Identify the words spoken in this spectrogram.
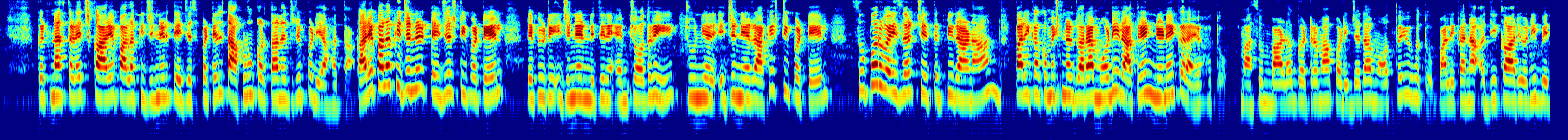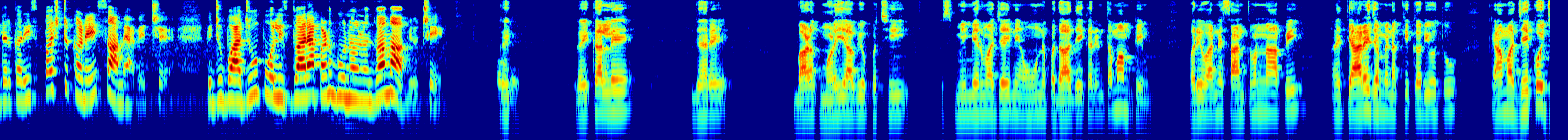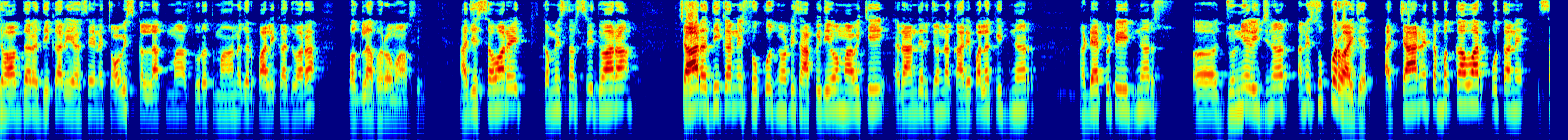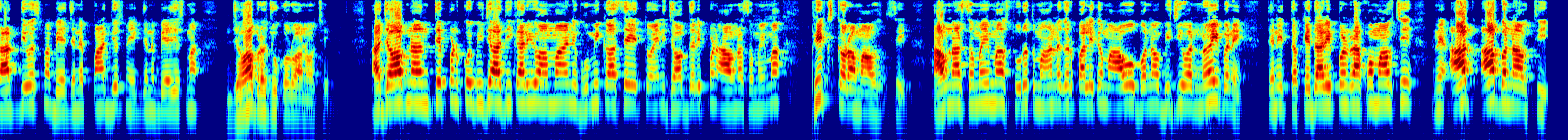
ઘટના સ્થળે જ કાર્યપાલક ઇજનેર તેજસ પટેલ તાપણું કરતા નજરે પડ્યા હતા. કાર્યપાલક ઇજનેર તેજસ ટી પટેલ, ડેપ્યુટી ઇજનેર નીતિન એમ ચૌધરી, જુનિયર ઇજનેર Rakesh T Patel, supervisor Chetan P Rana, પાલિકા કમિશનર દ્વારા મોડી રાત્રે નિર્ણય કરાયો હતો. માસૂમ બાળક ગટરમાં પડી જતા મોત થયું હતું. પાલિકાના અધિકારીઓની બેદરકારી સ્પષ્ટપણે સામે આવે છે. બીજું બાજુ પોલીસ દ્વારા પણ ગુનો નોંધવામાં આવ્યો છે. ગઈકાલે જ્યારે બાળક મળી આવ્યો પછી સ્મીમેરમાં જઈને હું ને પદાધિકારીની તમામ ટીમ પરિવારને સાંત્વના આપી અને ત્યારે જ અમે નક્કી કર્યું હતું કે આમાં જે કોઈ જવાબદાર અધિકારી હશે એને ચોવીસ કલાકમાં સુરત મહાનગરપાલિકા દ્વારા પગલાં ભરવામાં આવશે. આજે સવારે કમિશનર શ્રી દ્વારા ચાર અધિકારીને સોકોઝ નોટિસ આપી દેવામાં આવી છે. રાંદેર ઝોનના કાર્યપાલક ઇજનર, ડેપ્યુટી ઇજનર જુનિયર ઇજનર અને સુપરવાઇઝર આ ચારને તબક્કાવાર પોતાને સાત દિવસમાં, બે જણે પાંચ દિવસમાં, એક જણે બે દિવસમાં જવાબ રજૂ કરવાનો છે. આ જવાબના અંતે પણ કોઈ બીજા અધિકારીઓ આમાં એની ભૂમિકા હશે તો એની જવાબદારી પણ આવનાર સમયમાં ફિક્સ કરવામાં આવશે. આવનાર સમયમાં સુરત મહાનગરપાલિકામાં આવો બનાવ બીજી વાર નહીં બને તેની તકેદારી પણ રાખવામાં આવશે અને આ આ બનાવથી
